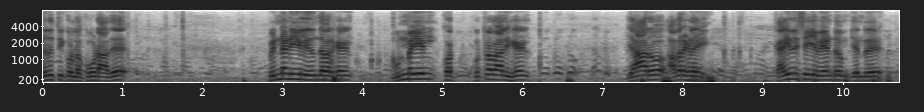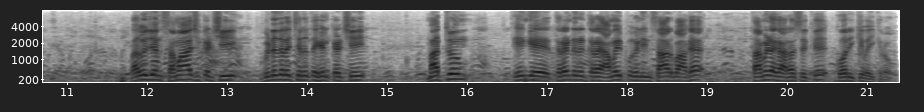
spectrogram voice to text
நிறுத்திக் கொள்ளக்கூடாது பின்னணியில் இருந்தவர்கள் உண்மையில் குற்றவாளிகள் யாரோ அவர்களை கைது செய்ய வேண்டும் என்று பகுஜன் சமாஜ் கட்சி விடுதலை சிறுத்தைகள் கட்சி மற்றும் இங்கே திரண்டிருக்கிற அமைப்புகளின் சார்பாக தமிழக அரசுக்கு கோரிக்கை வைக்கிறோம்.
